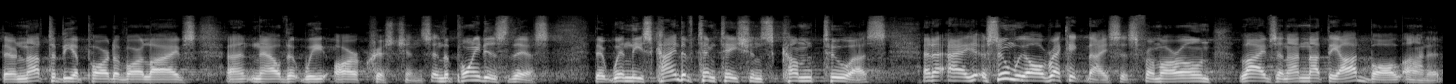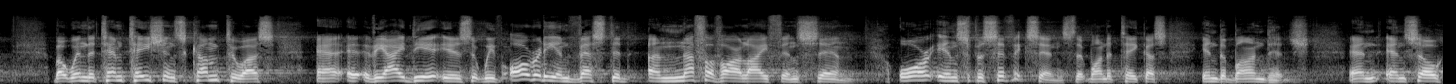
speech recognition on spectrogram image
they're not to be a part of our lives uh, now that we are Christians. And the point is this that when these kind of temptations come to us, and I, I, assume we all recognize this from our own lives, and I'm not the oddball on it, but when the temptations come to us, uh, uh the idea is that we've already invested enough of our life in sin or in specific sins that want to take us into bondage. And, and so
